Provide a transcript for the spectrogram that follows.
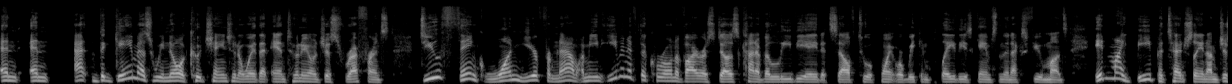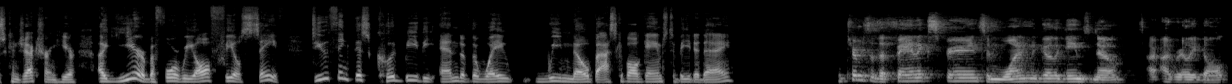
And and at the game as we know it could change in a way that Antonio just referenced. Do you think one year from now, I mean, even if the coronavirus does kind of alleviate itself to a point where we can play these games in the next few months, it might be potentially, and I'm just conjecturing here, a year before we all feel safe. Do you think this could be the end of the way we know basketball games to be today? In terms of the fan experience and wanting to go to the games, no, I, I really don't.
